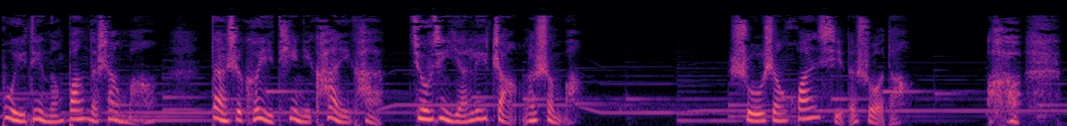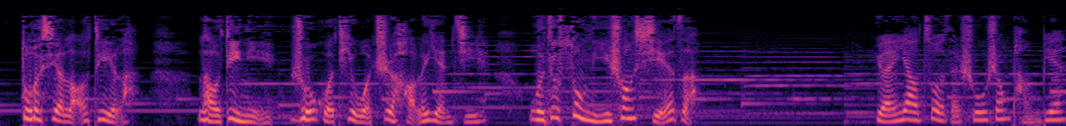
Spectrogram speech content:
不一定能帮得上忙，但是可以替你看一看，究竟眼里长了什么。”书生欢喜的说道：“啊。”多谢老弟了，老弟，你如果替我治好了眼疾，我就送你一双鞋子。袁耀坐在书生旁边，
